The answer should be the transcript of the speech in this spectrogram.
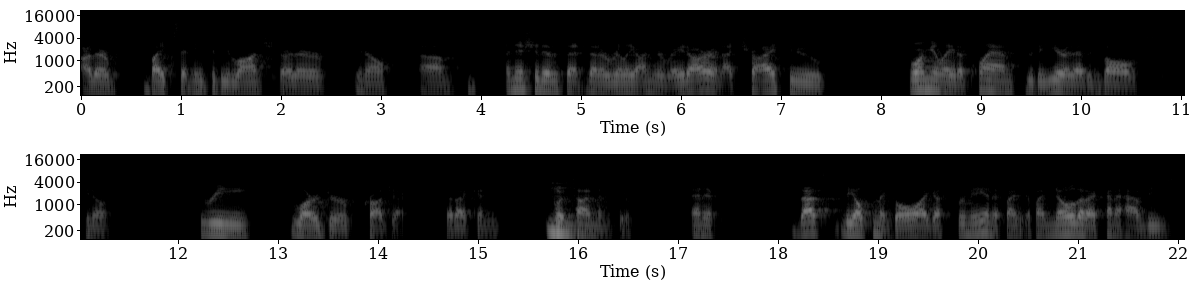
are there bikes that need to be launched? Are there you know um, initiatives that that are really on your radar? And I try to formulate a plan through the year that involves you know three larger projects that I can put Mm. time into. And if that's the ultimate goal, I guess for me, and if I if I know that I kind of have these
